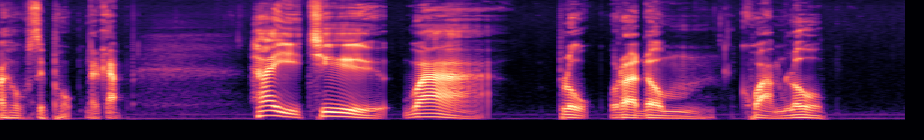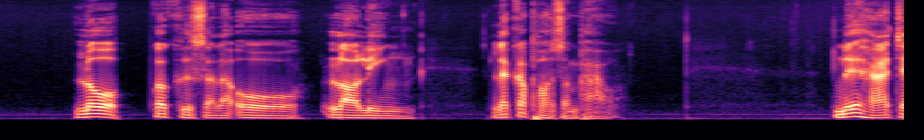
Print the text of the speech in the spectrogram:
2566 นะครับ ให้ชื่อว่าปลุกระดมความโลภโลภก็คือสระโอ ลอลิง แล้วก็พอสำเพาเนื้อหาใจ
